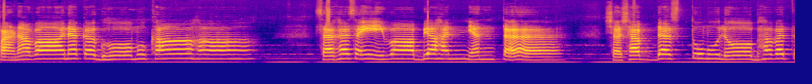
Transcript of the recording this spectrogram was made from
पणवानकघोमुखाः सहसैवाभ्यहन्यन्त शशब्दस्तु मुलोऽभवत्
